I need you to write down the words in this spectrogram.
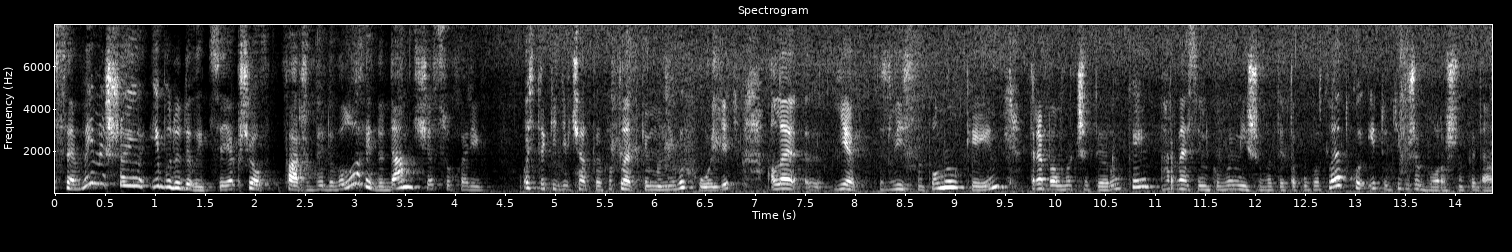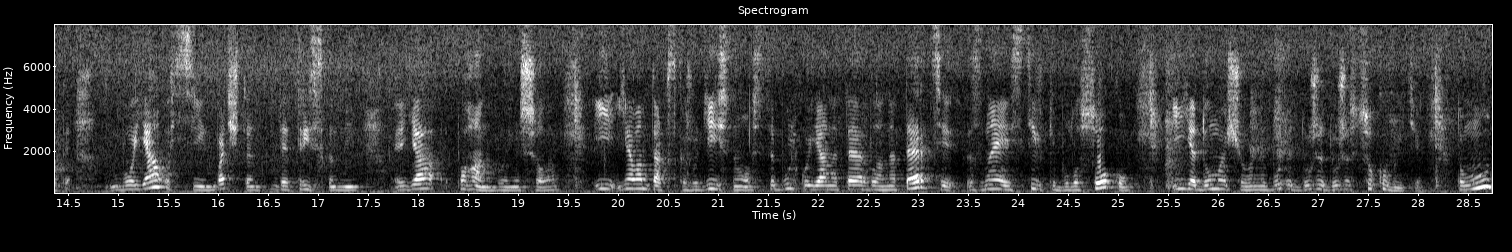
все вимішаю і буду дивитися. Якщо фарш буде вологий, додам ще сухарів. Ось такі дівчатка котлетки в мене виходять, але е, є, звісно, помилки. Треба мочити руки, гарнесенько вимішувати таку котлетку і тоді вже борошно кидати. Бо я ось ці, бачите, де трісканий, е, я погано вимішала. І я вам так скажу, дійсно, ось цибульку я натерла на терці, з неї стільки було соку, і я думаю, що вони будуть дуже-дуже соковиті. Тому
